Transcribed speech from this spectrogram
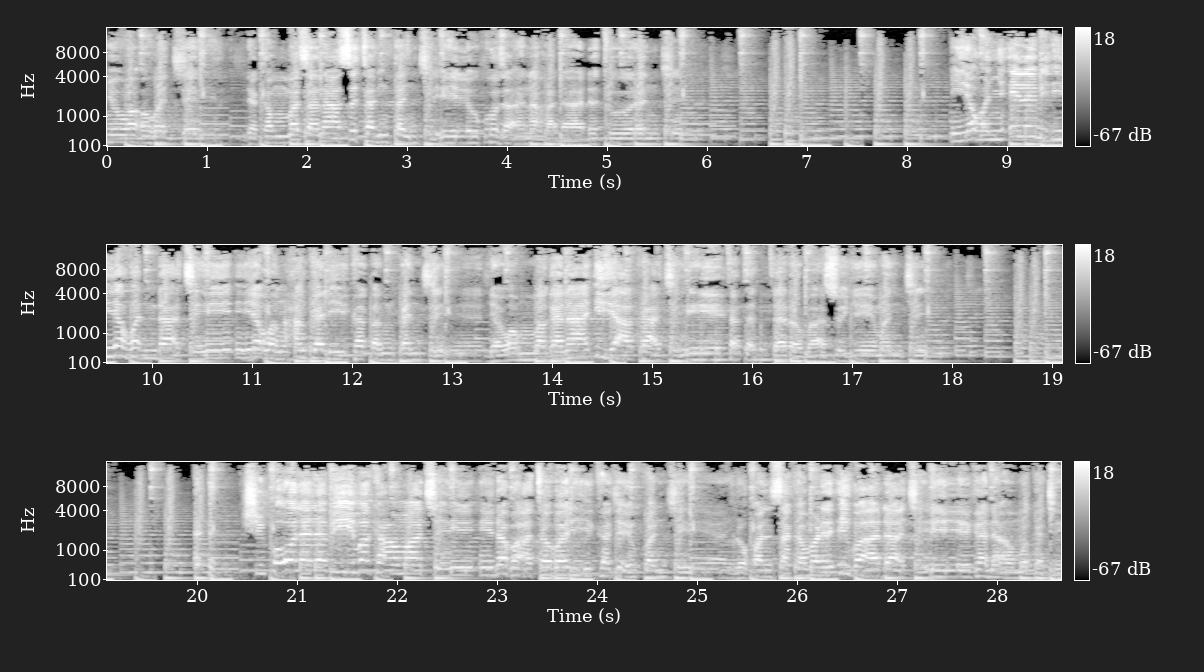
yi wa wacce. Da kan masana su tantance ko za na hada da turanci. Yawan ilimi yawan dace yawan hankali ka kankance yawan magana iyaka ce ta tattara masu gemanci. Shi ko ladabi makama ce da ba ta bari ka je kwance. Rukunsa kamar ibada ce gana muka ce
